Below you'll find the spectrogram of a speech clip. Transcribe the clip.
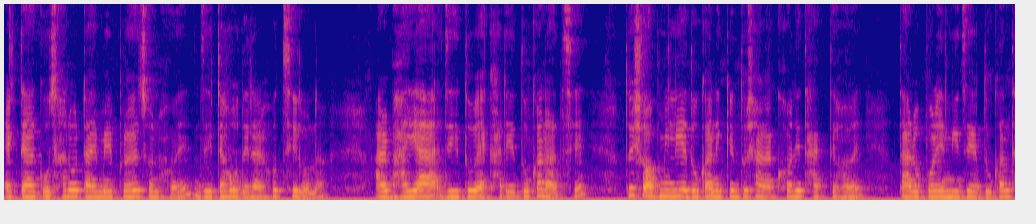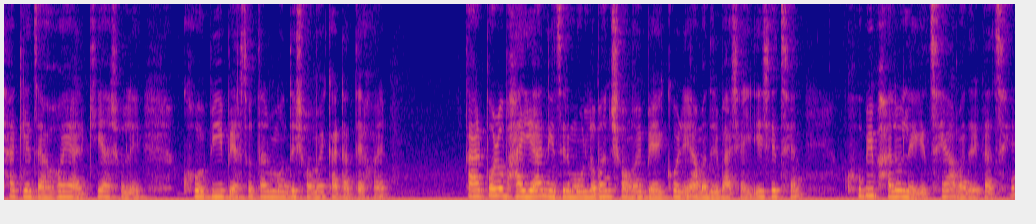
একটা গোছানো টাইমের প্রয়োজন হয়, যেটা ওদের আর হচ্ছিল না। আর ভাইয়া যেহেতু এখানে দোকান আছে, তো সব মিলিয়ে দোকানে কিন্তু সারাক্ষণই থাকতে হয়। তার উপরে নিজের দোকান থাকলে যা হয় আর কি আসলে খুবই ব্যস্ততার মধ্যে সময় কাটাতে হয়। তারপরও ভাইয়া নিজের মূল্যবান সময় ব্যয় করে আমাদের বাসায় এসেছেন। খুবই ভালো লেগেছে আমাদের কাছে।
